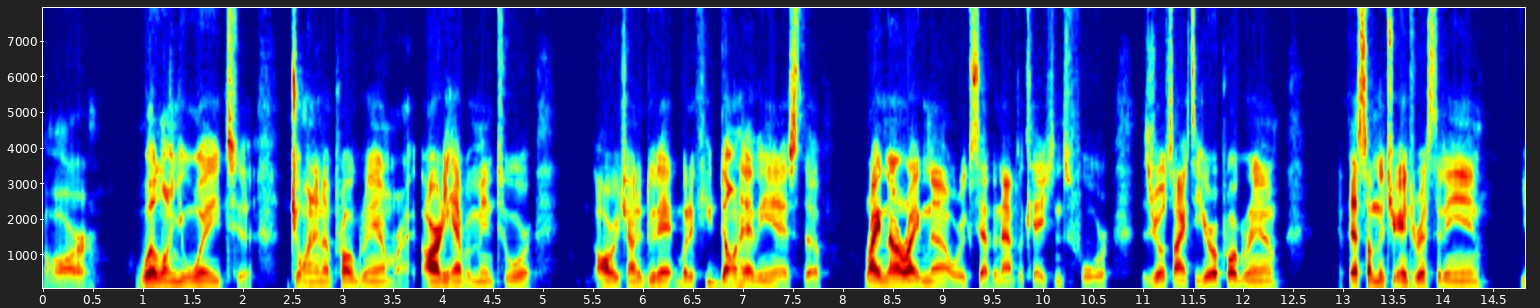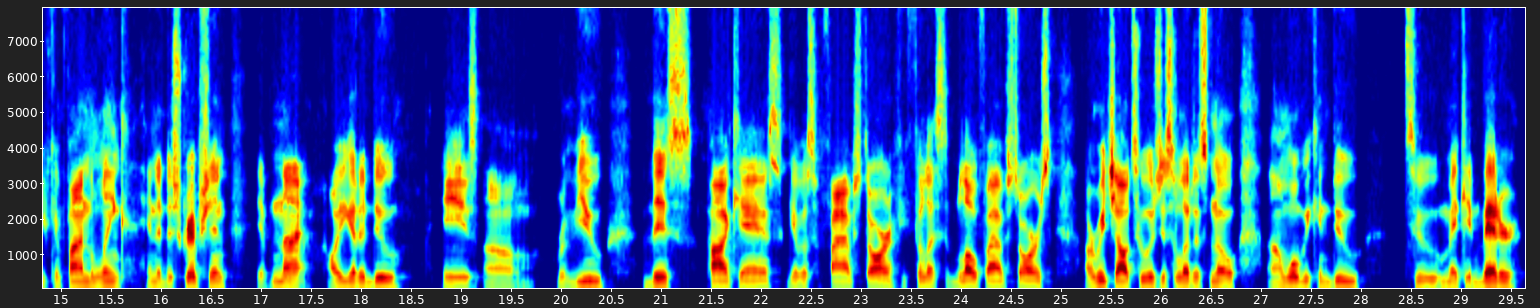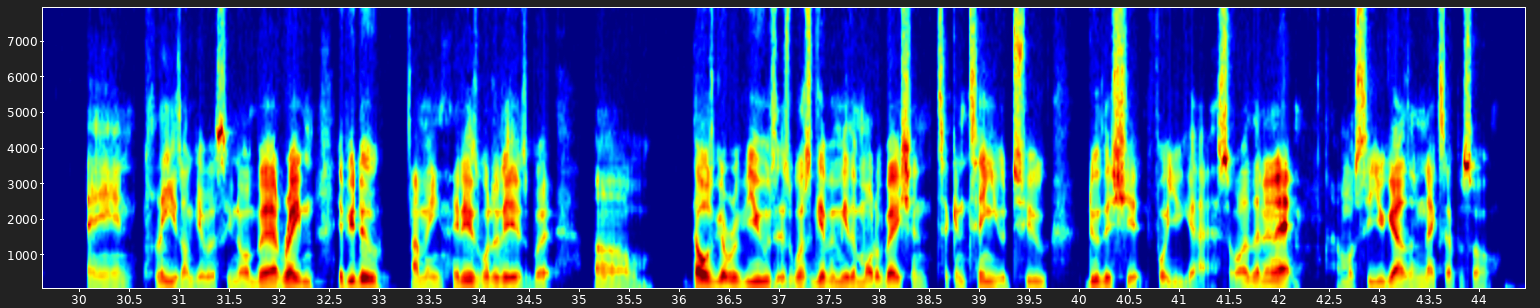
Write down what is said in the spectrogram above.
are well on your way to joining a program or already have a mentor, already trying to do that. But if you don't have any of that stuff, right now, right now, we're accepting applications for the Zero to IT Hero program. If that's something that you're interested in, you can find the link in the description. If not, all you got to do is um, review this podcast. Give us a five star if you feel it's below five stars. Or reach out to us just to let us know um, what we can do to make it better. And please don't give us, you know, a bad rating. If you do, I mean, it is what it is. But um, those good reviews is what's giving me the motivation to continue to do this shit for you guys. So other than that, I'm gonna see you guys in the next episode.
